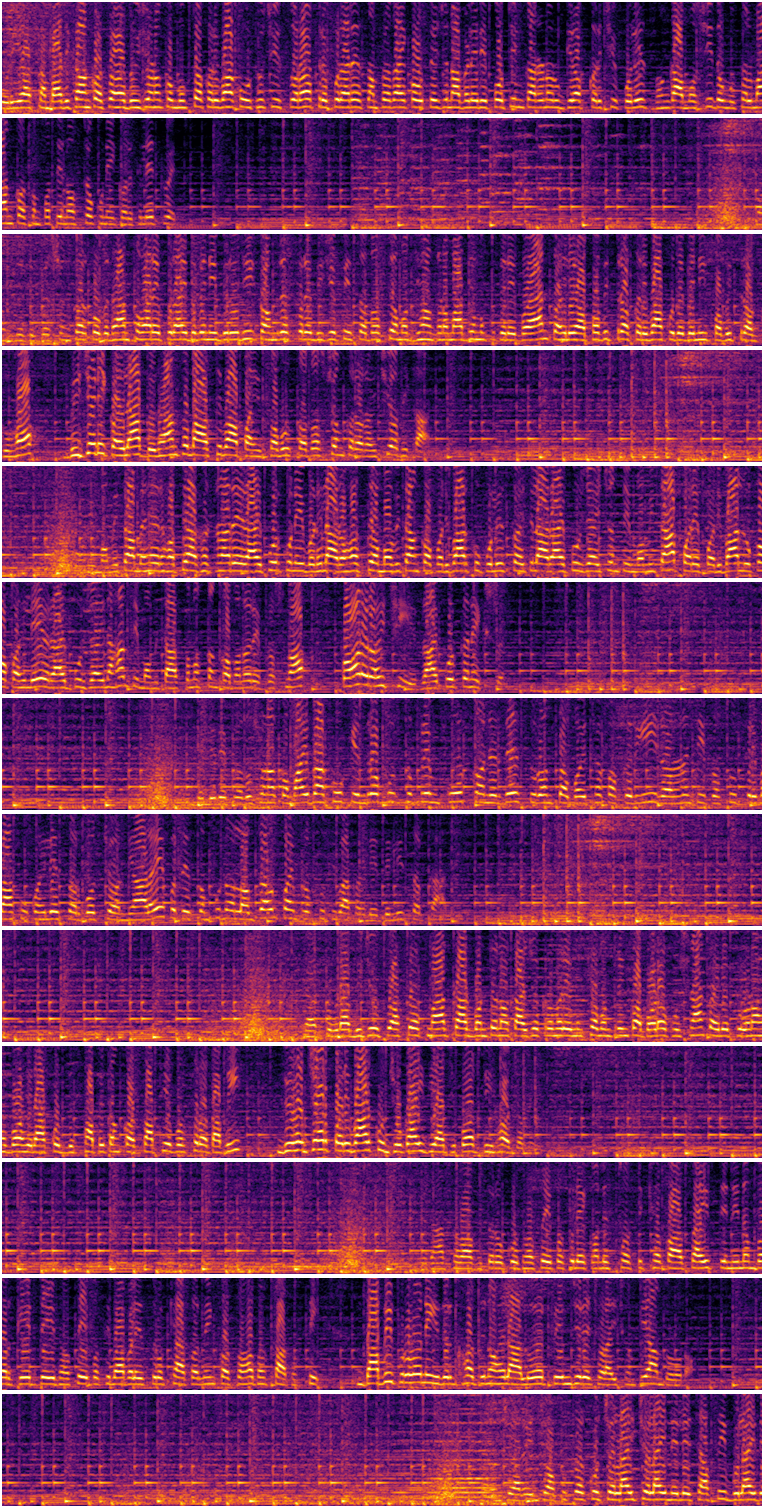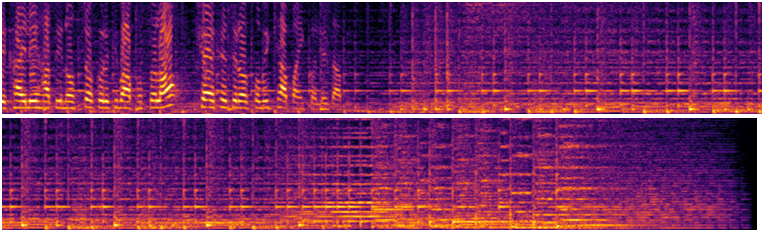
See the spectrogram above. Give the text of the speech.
ओडिया सांबादिकों दुईज को मुक्त करने को उठू स्वर त्रिपुर में सांप्रदायिक उत्तेजना बेले रिपोर्टिंग कारण गिरफ्त कर पुलिस भंगा मस्जिद और मुसलमान का संपत्ति नष्ट नहीं करते ट्विट मंत्री को विधानसभा पुराई देवे विरोधी कांग्रेस पर विजेपी सदस्य गणमाम को दे बयान कहे अपवित्र करने को देवे पवित्र गृह विजेड कहला विधानसभा आसवाई सबू सदस्यों रही अधिकार ममिता मेहर हत्या घटन रायपुर को नहीं बढ़ला रहस्य ममिता पर पुलिस कहला रायपुर जामिता पर पर लोक कहे रायपुर जाना ममिता समस्त मन में प्रश्न कौन रही रायपुर कनेक्शन दिल्ली में प्रदूषण कम केन्द्र को सुप्रीम कोर्ट का निर्देश तुरंत बैठक कर रणनीति प्रस्तुत करने को कहे सर्वोच्च न्यायालय पते संपूर्ण लकडाउन प्रस्तुत कहे दिल्ली सरकार झारसुगुड़ा विजु स्वास्थ्य स्मार्ट कार्ड बंटन कार्यक्रम में मुख्यमंत्री बड़ घोषणा कहे पूरण हो हीराकुद विस्थापित षाठी वर्ष दावी दुई हजार पर जोगाई दिज्व दीह जमी विधानसभा भीतर को धसई पशिले कनिष्ठ शिक्षक आशायी तीन नंबर गेट दे धसई पशा बेले सुरक्षाकर्मी धस्ताधस्ती दाबी पूरण नहीं दीर्घ दिन है लोअर पीएमजी चल आंदोलन ରେଞ୍ଜର ରେଞ୍ଜ ଅଫିସରକୁ ଚଲାଇ ଚଲାଇ ନେଲେ ଚାଷୀ ବୁଲାଇ ଦେଖାଇଲେ ହାତୀ ନଷ୍ଟ କରିଥିବା ଫସଲ କ୍ଷୟକ୍ଷତିର ସମୀକ୍ଷା ପାଇଁ କଲେ ଦାବି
